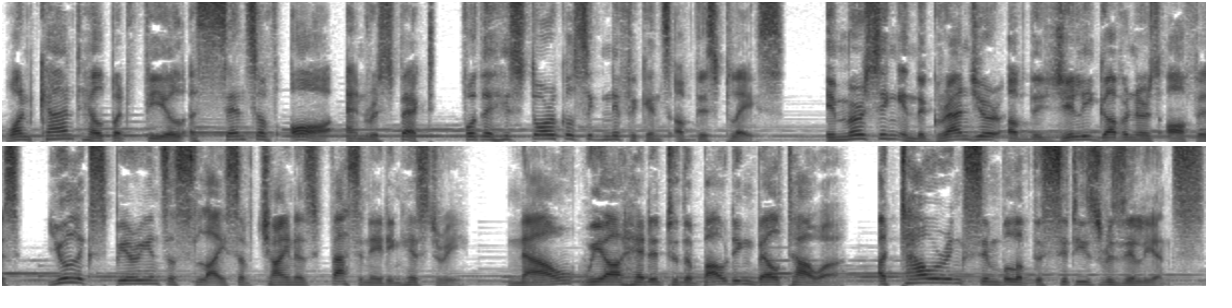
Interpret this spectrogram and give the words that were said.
one can't help but feel a sense of awe and respect for the historical significance of this place. Immersing in the grandeur of the Zhili governor's office, you'll experience a slice of China's fascinating history. Now we are headed to the Baoding Bell Tower, a towering symbol of the city's resilience.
